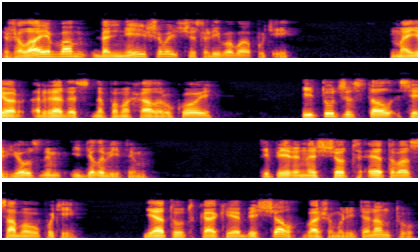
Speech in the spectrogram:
Желаем вам дальнейшего и счастливого пути. Майор радостно помахал рукой и тут же стал серьезным и деловитым. Теперь насчет этого самого пути. Я тут, как и обещал вашему лейтенанту,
